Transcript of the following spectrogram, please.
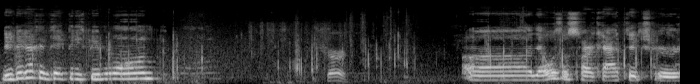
Do you think I can take these people on? Sure. Uh, that was a sarcastic sure.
